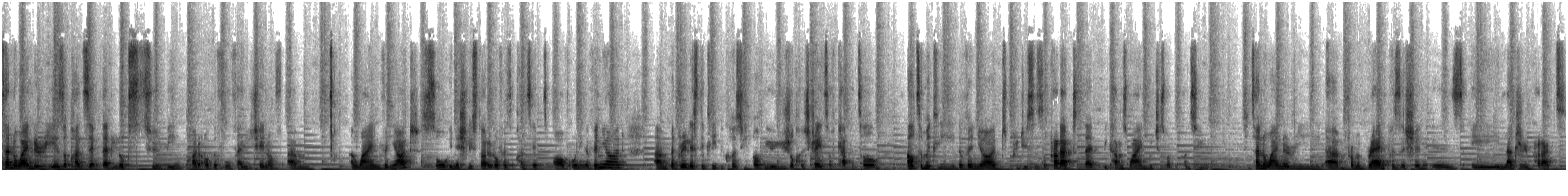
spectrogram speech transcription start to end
Thando Winery is a concept that looks to being part of the full value chain of um, a wine vineyard. So initially started off as a concept of owning a vineyard, um, but realistically, because of your usual constraints of capital, ultimately the vineyard produces a product that becomes wine, which is what we consume. So Thando Winery, um, from a brand position, is a luxury product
